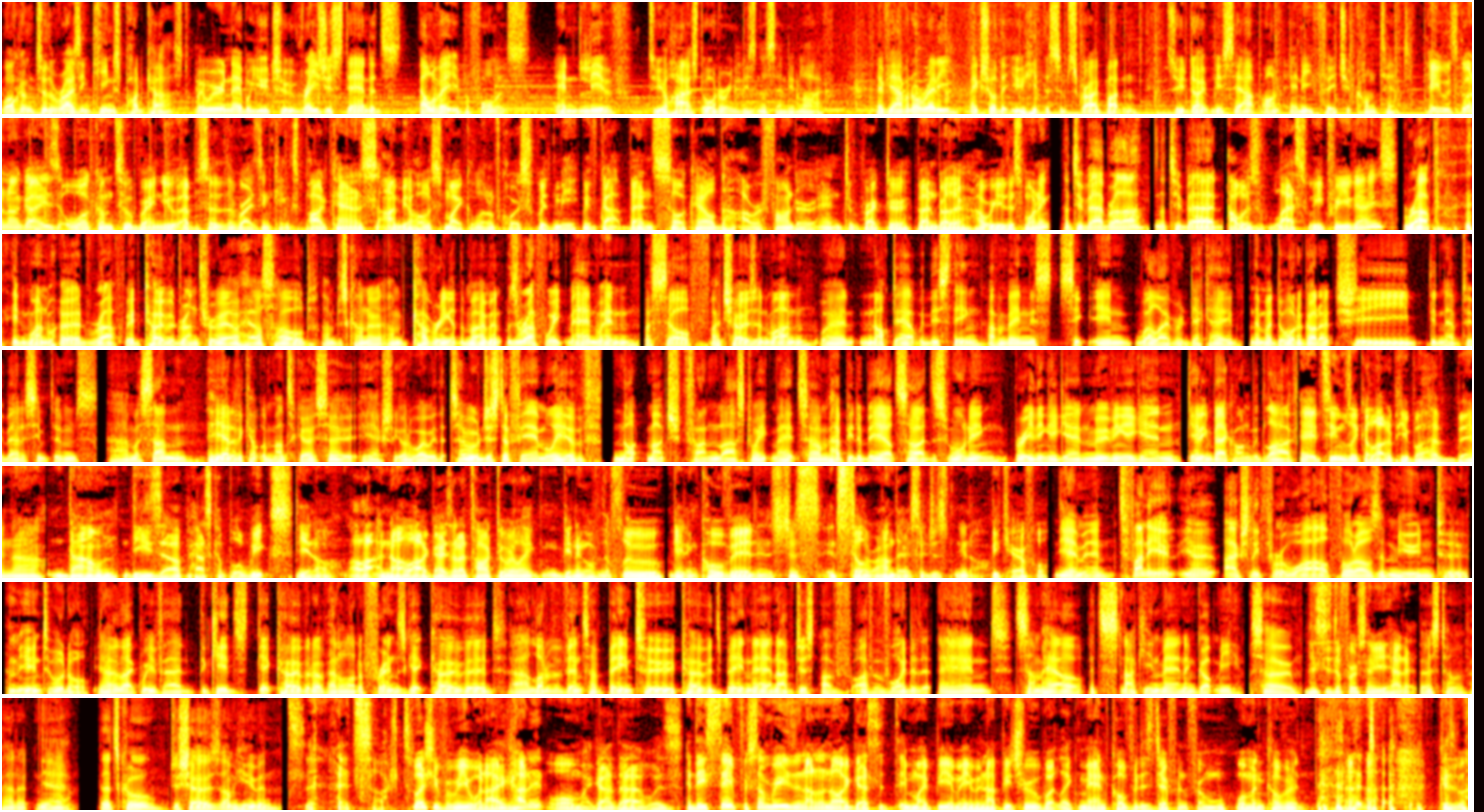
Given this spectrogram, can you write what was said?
Welcome to the Rising Kings podcast, where we enable you to raise your standards, elevate your performance, and live to your highest order in business and in life. Now, if you haven't already, make sure that you hit the subscribe button so you don't miss out on any feature content. Hey, what's going on, guys? Welcome to a brand new episode of the Rising Kings podcast. I'm your host, Michael, and of course, with me, we've got Ben Sulkeld, our founder and director. Ben, brother, how are you this morning? Not too bad, brother. Not too bad. How was last week for you guys? Rough. in one word, rough. We had COVID run through our household. I'm just kind of I'm covering at the moment. It was a rough week, man. When myself, my chosen one, were knocked out with this thing. I haven't been this sick in well over a decade. And then my daughter got it. She didn't have too bad of symptoms. Uh, my son, he had it a couple of months ago, so he actually got away with it. So we are just a family of not much fun last week, mate. So I'm happy to be outside this morning, breathing again, moving again, getting back on with life. It seems like a lot of people have been uh, down these uh, past couple of weeks. You know, a lot, I know a lot of guys that I talk to are like getting over the flu, getting COVID, and it's just, it's still around there. So just, you know, be careful. Yeah, man. It's funny, you know, I actually for a while thought I was immune to, immune to it all. You know, like we've had the kids get COVID. I've had a lot of friends get COVID. Uh, a lot of events I've been to, COVID's been there, and I've just, I've, I've avoided it. And somehow it's snuck in, man, and got me. So this is the first time you had it. First time I've had it. Yeah. That's cool. Just shows I'm human. it sucked. Especially for me when I got it. Oh my God, that was. And they say for some reason, I don't know, I guess it, it might be, it may not be true, but like man COVID is different from woman COVID. Because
